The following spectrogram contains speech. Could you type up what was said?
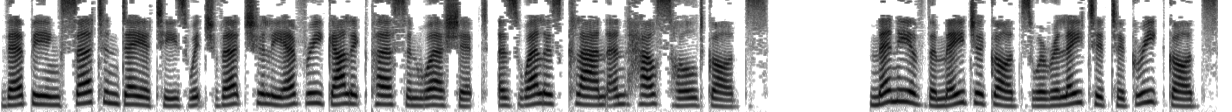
there being certain deities which virtually every Gallic person worshipped, as well as clan and household gods. Many of the major gods were related to Greek gods.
